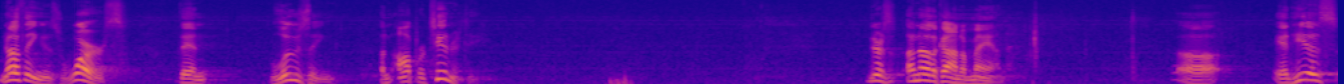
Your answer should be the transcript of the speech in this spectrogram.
nothing is worse than losing an opportunity. There's another kind of man. Uh, and his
